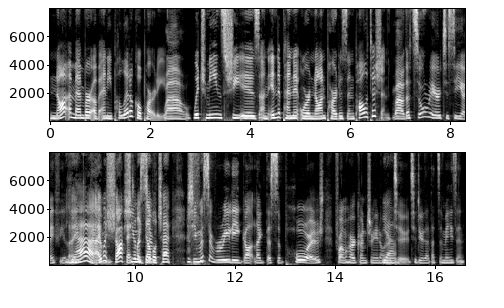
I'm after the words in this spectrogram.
not a member of any political party Wow. which means she is an independent or nonpartisan politician. Wow, that's so rare to see, I feel like. yeah, I was Um, shocked. I had to like must have- double check. she must have really got like the support from her country in order Yeah. to, to do that. That's amazing.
